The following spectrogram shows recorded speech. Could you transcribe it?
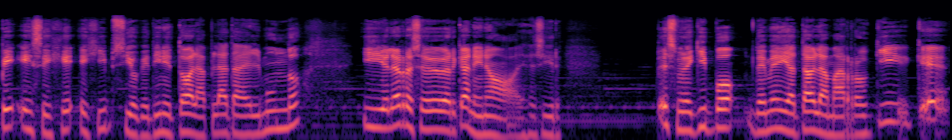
PSG egipcio que tiene toda la plata del mundo. Y el RSB Berkane no, es decir, es un equipo de media tabla marroquí que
